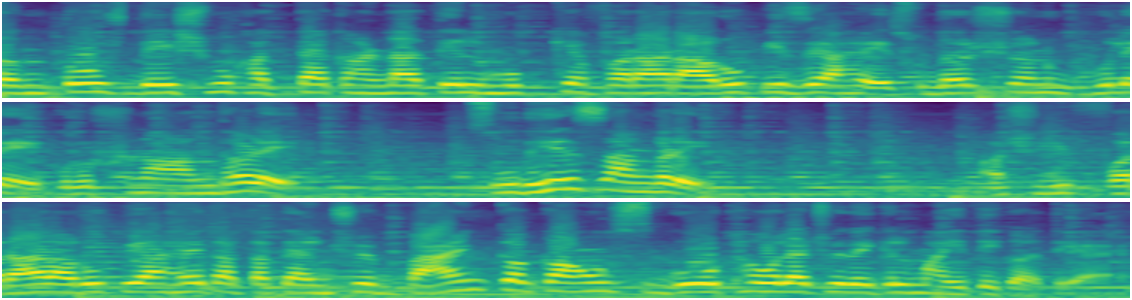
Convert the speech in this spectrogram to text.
संतोष देशमुख हत्याकांडातील मुख्य फरार आरोपी जे आहे सुदर्शन घुले कृष्णा आंधळे सुधीर सांगळे अशी ही फरार आरोपी आहेत. आता त्यांचे बँक अकाउंट्स गोठवल्याची देखील माहिती कळते आहे.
